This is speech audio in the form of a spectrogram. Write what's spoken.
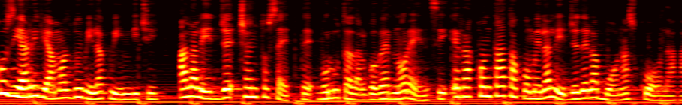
Così arriviamo al 2015, alla legge 107, voluta dal governo Renzi e raccontata come la legge della buona scuola,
